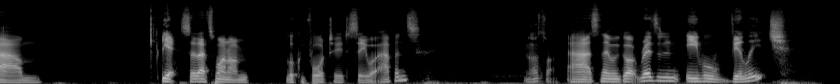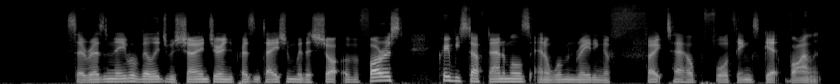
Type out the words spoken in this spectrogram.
Um, yeah, so that's one I'm looking forward to to see what happens. Nice one. Uh, so then we've got Resident Evil Village. So Resident Evil Village was shown during the presentation with a shot of a forest, creepy stuffed animals, and a woman reading a folk tale before things get violent.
